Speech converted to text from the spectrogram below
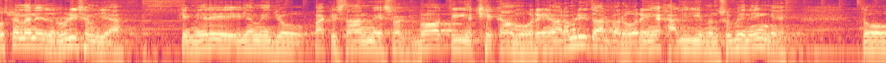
उसमें मैंने ज़रूरी समझा कि मेरे इलम में जो पाकिस्तान में इस वक्त बहुत ही अच्छे काम हो रहे हैं और अमली तौर पर हो रहे हैं, खाली ये मंसूबे नहीं हैं तो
